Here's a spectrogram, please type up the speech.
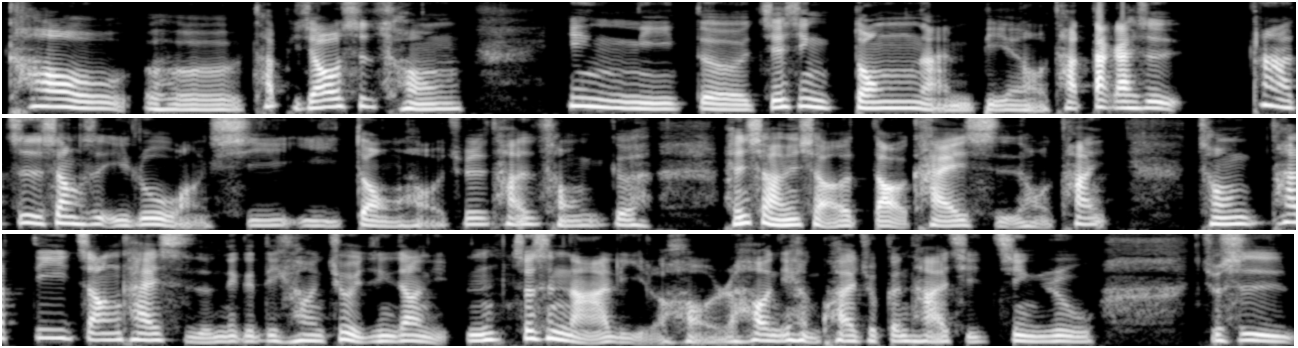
靠呃，他比较是从印尼的接近东南边哦，他大概是。大致上是一路往西移动，哈，就是它是从一个很小很小的岛开始，哈，它从它第一章开始的那个地方就已经让你，嗯，这是哪里了，哈，然后你很快就跟他一起进入，就是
